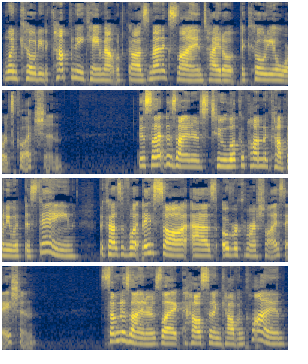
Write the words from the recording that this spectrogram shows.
when Coty the company, came out with cosmetics line titled the Coty Awards Collection. This led designers to look upon the company with disdain because of what they saw as over commercialization. Some designers, like Halston and Calvin Klein,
